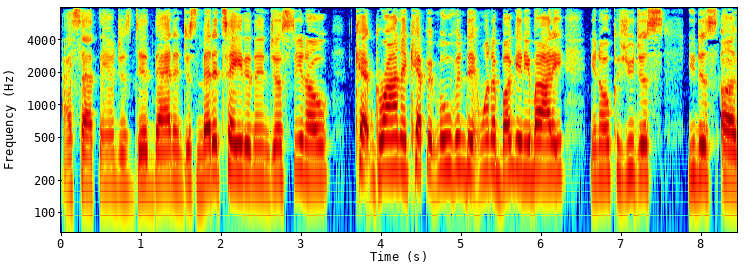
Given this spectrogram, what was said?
I sat there and just did that and just meditated and just, you know, kept grinding, kept it moving. Didn't want to bug anybody, you know, because you just, you just, uh,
